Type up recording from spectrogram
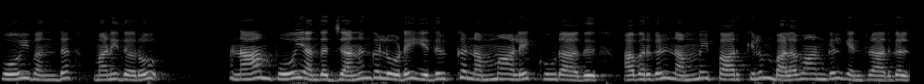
போய் வந்த மனிதரோ நாம் போய் அந்த ஜனங்களோட எதிர்க்க நம்மாலே கூடாது அவர்கள் நம்மைப் பார்க்கிலும் பலவான்கள் என்றார்கள்.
